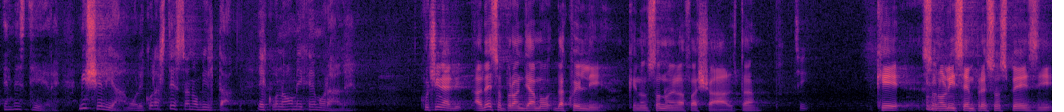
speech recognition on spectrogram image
e il mestiere, misceliamoli con la stessa nobiltà economica e morale. Cucinelli, adesso però andiamo da quelli che non sono nella fascia alta, Sì. che sono lì sempre sospesi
